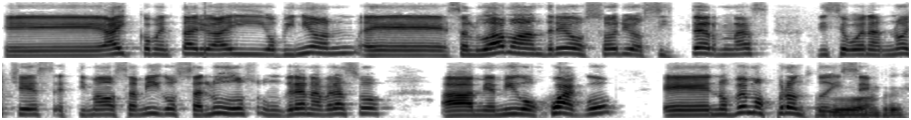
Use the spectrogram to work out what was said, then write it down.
Eh, hay comentario, hay opinión. Eh, saludamos a Andrés Osorio Cisternas. Dice buenas noches, estimados amigos. Saludos, un gran abrazo a mi amigo Juaco. Eh, nos vemos pronto, dice. Andrés.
